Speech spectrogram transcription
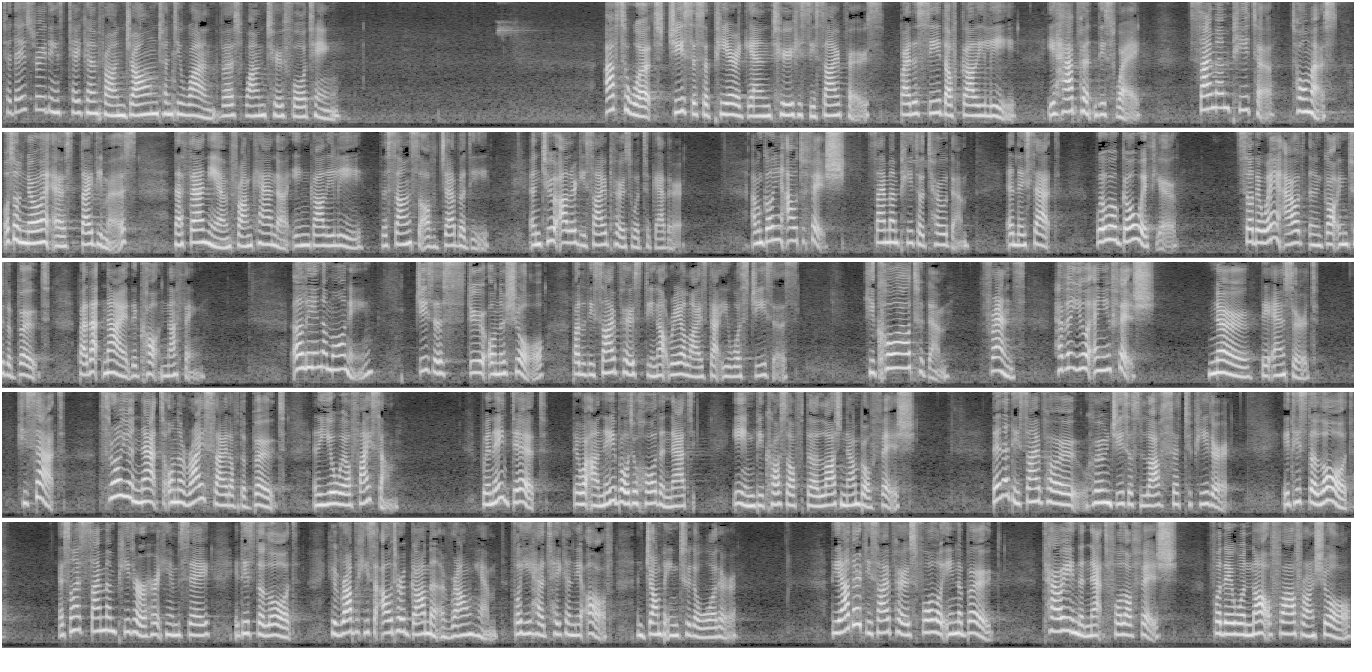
Today's reading is taken from John 21, verse 1 to 14. Afterwards, Jesus appeared again to his disciples by the Sea of Galilee. It happened this way Simon Peter, Thomas, also known as Didymus, Nathanael from Cana in Galilee, the sons of Zebedee, and two other disciples were together. I'm going out to fish, Simon Peter told them, and they said, We will go with you. So they went out and got into the boat, but that night they caught nothing. Early in the morning, Jesus stood on the shore, but the disciples did not realize that it was Jesus. He called out to them, Friends, haven't you any fish? No, they answered. He said, Throw your net on the right side of the boat, and you will find some. When they did, they were unable to hold the net in because of the large number of fish. Then the disciple whom Jesus loved said to Peter, It is the Lord. As soon as Simon Peter heard him say, It is the Lord, he rubbed his outer garment around him, for he had taken it off, and jumped into the water. The other disciples followed in the boat, carrying the net full of fish, for they were not far from shore,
